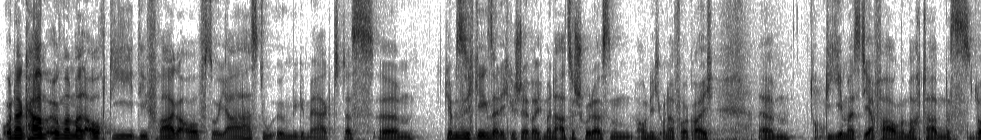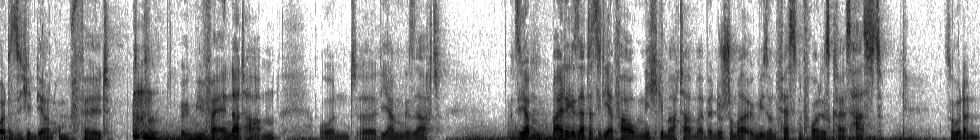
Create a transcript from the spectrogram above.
Und dann kam irgendwann mal auch die, die Frage auf, so, ja, hast du irgendwie gemerkt, dass, ähm, die haben sie sich gegenseitig gestellt, weil ich meine, Arze Schröder ist nun auch nicht unerfolgreich, ähm, ob die jemals die Erfahrung gemacht haben, dass Leute sich in deren Umfeld irgendwie verändert haben. Und äh, die haben gesagt, und sie haben beide gesagt, dass sie die Erfahrung nicht gemacht haben, weil wenn du schon mal irgendwie so einen festen Freundeskreis hast, so, dann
